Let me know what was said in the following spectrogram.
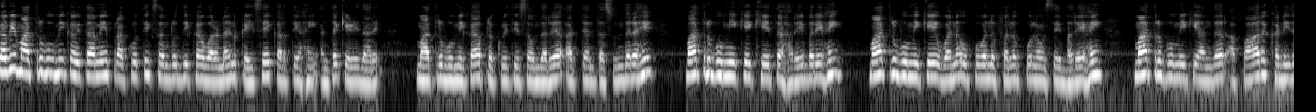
ಕವಿ ಮಾತೃಭೂಮಿ ಕವಿತಾಮೆ ಪ್ರಾಕೃತಿಕ ಸಮೃದ್ಧಿ ಕ ವರ್ಣನ್ ಕೈಸೆ ಕರ್ತೆ ಹೈ ಅಂತ ಕೇಳಿದ್ದಾರೆ. ಮಾತೃಭೂಮಿ ಕ ಪ್ರಕೃತಿ ಸೌಂದರ್ಯ ಅತ್ಯಂತ ಸುಂದರ ಹೈ ಮಾತೃಭೂಮಿ ಕೆ ಖೇತ ಹರೇ ಬರೆ ಹೈ ಮಾತೃಭೂಮಿ ಕೆ ವನ ಉಪವನ ಫಲಫೂಲಂ ಸೆ ಭರೆ ಹೈ ಮಾತೃಭೂಮಿ ಕೆ ಅಂದರ್ ಅಪಾರ ಖನಿಜ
